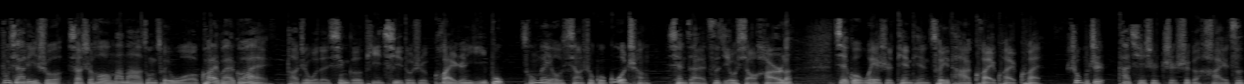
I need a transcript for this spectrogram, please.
付夏丽说，小时候妈妈总催我快快快，导致我的性格脾气都是快人一步，从没有享受过过程。现在自己有小孩了，结果我也是天天催他快快快，殊不知他其实只是个孩子，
